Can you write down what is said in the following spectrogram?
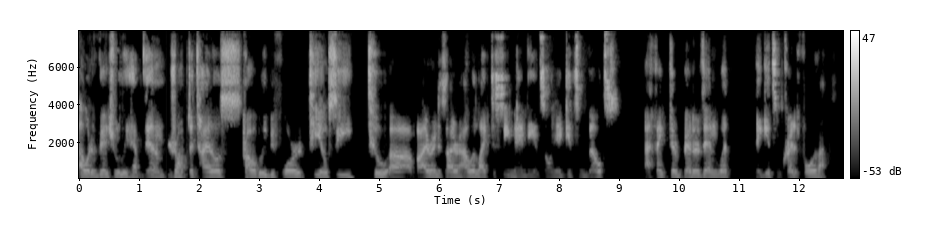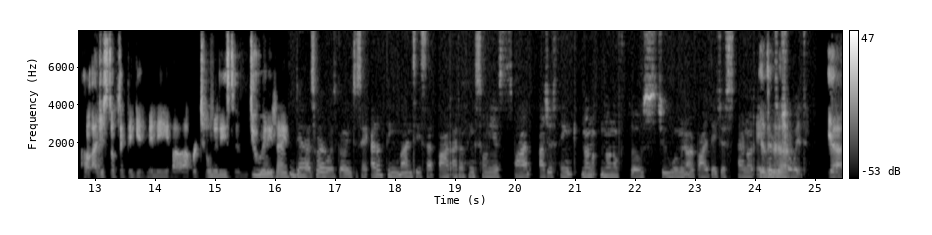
I would eventually have them drop the titles probably before TLC to uh, and Desire. I would like to see Mandy and Sonya get some belts. I think they're better than what they get some credit for. I just don't think they get many uh, opportunities to do anything. Yeah, that's what I was going to say. I don't think Mandy is that bad. I don't think Sonya is bad. I just think none none of those two women are bad. They just are not able yeah, to not, show it yeah,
